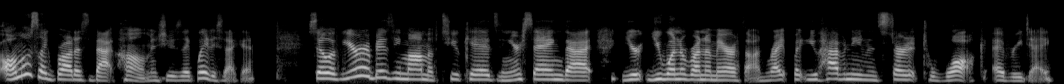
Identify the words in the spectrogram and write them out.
Almost like brought us back home and she was like, wait a second. So if you're a busy mom of two kids and you're saying that you're you want to run a marathon, right? But you haven't even started to walk every day.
